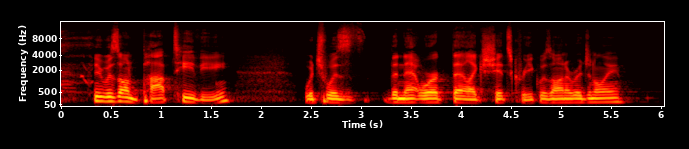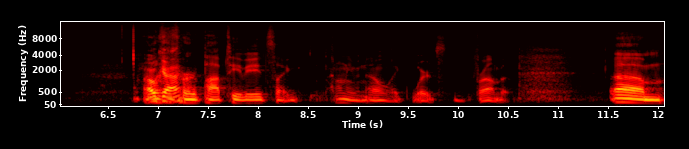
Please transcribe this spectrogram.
it was on Pop TV, which was the network that like Schitt's Creek was on originally. I don't know if Okay. you've heard of Pop TV? It's like I don't even know like where it's from, but um,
